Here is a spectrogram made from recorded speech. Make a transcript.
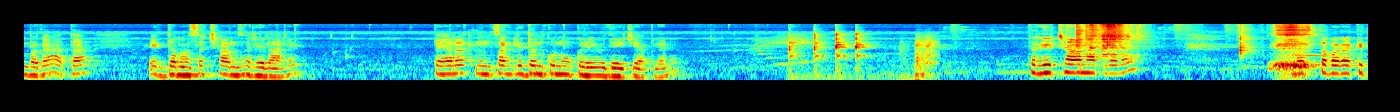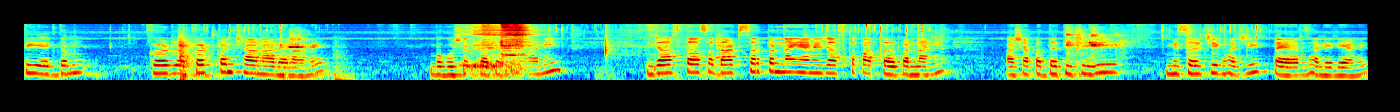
बघा आता एकदम असं छान झालेलं आहे. तर ह्याला चांगली दणकून उकळी येऊ द्यायची आपल्याला. तर हे छान आपल्याला मस्त बघा किती एकदम कट कट पण छान आलेला आहे. बघू शकता तुम्ही. आणि जास्त असं दाटसर पण नाही आणि जास्त पातळ पण नाही. अशा पद्धतीची ही मिसळची भाजी तयार झालेली आहे.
